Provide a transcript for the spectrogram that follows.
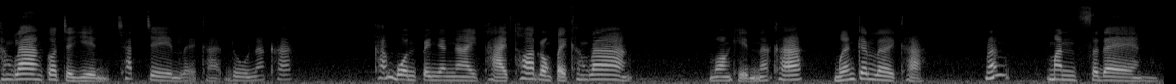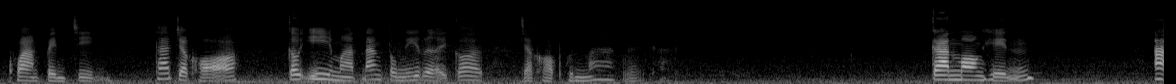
ข้างล่างก็จะเย็นชัดเจนเลยค่ะ ดูนะคะ ข้างบนเป็นยังไงถ่ายทอดลงไปข้างล่าง มองเห็นนะคะ เหมือนกันเลยค่ะนั้นมันแสดงความเป็นจริง ถ้าจะขอเก้าอี้มานั่งตรงนี้เลยก็จะขอบคุณมากเลยค่ะ การมองเห็นอะ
